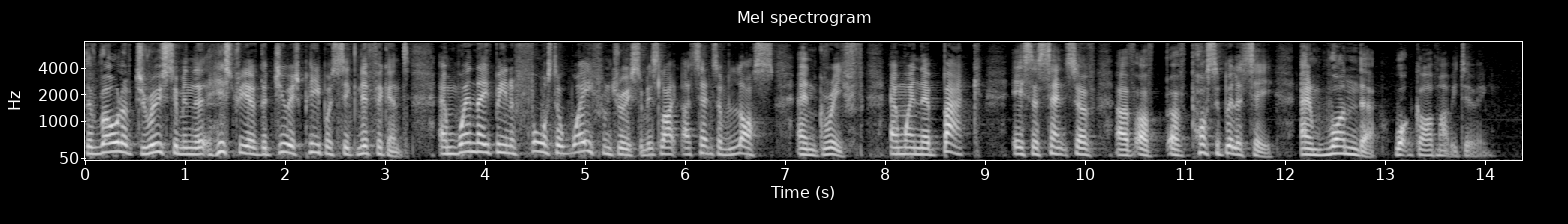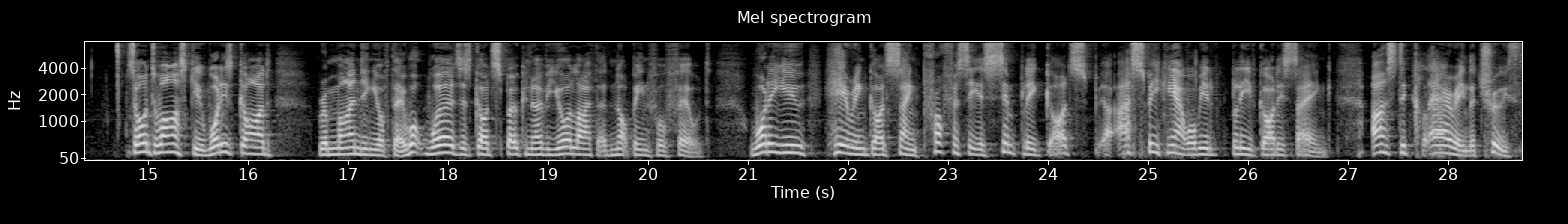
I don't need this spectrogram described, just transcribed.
The role of Jerusalem in the history of the Jewish people is significant. And when they've been forced away from Jerusalem, it's like a sense of loss and grief. And when they're back, it's a sense of, of, of, of possibility and wonder what God might be doing. So I want to ask you, what is God reminding you of there? What words has God spoken over your life that have not been fulfilled? What are you hearing God saying? Prophecy is simply God, uh, us speaking out what we believe God is saying, us declaring the truth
